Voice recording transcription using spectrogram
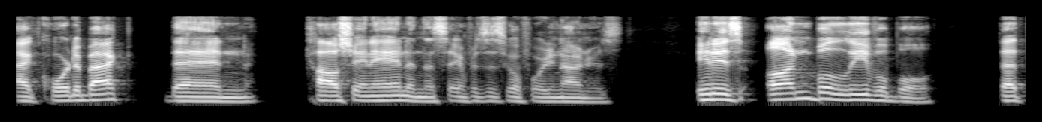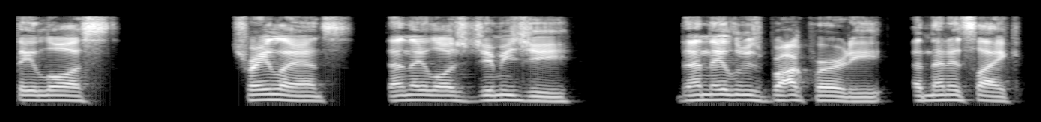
at quarterback than Kyle Shanahan and the San Francisco 49ers. It is unbelievable that they lost Trey Lance, then they lost Jimmy G, then they lose Brock Purdy, and then it's like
